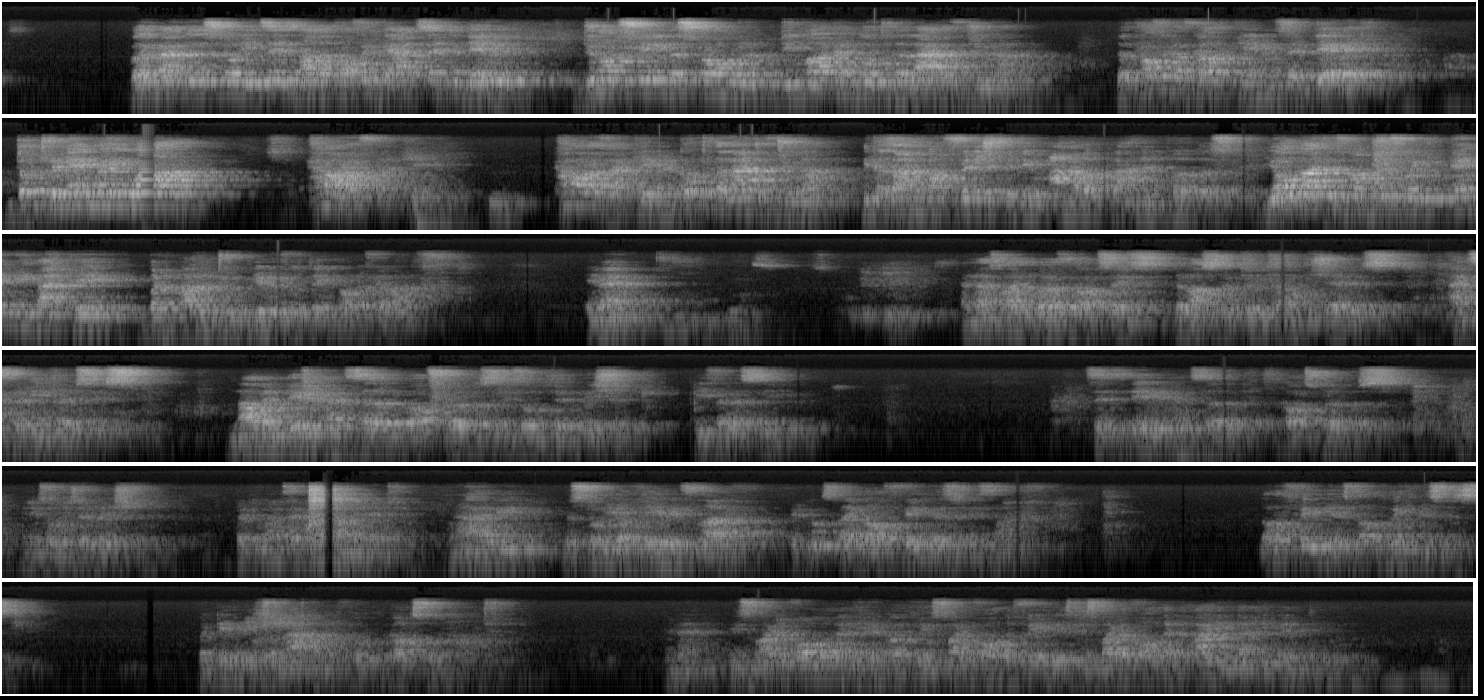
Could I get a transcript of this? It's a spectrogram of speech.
going back to the story, it says, Now the prophet Gad said to David, Do not stay in the stronghold, depart and go to the land of Judah. The prophet of God came and said, David, don't remain where you are. Come out of that cave. Come out of that cave and go to the land of Judah. Because I am not finished with you. I have a plan and purpose. Your life is not just going to end in that cave, but I will do beautiful things out of your life. Amen? And that's why the Word of God says, the last scripture which I want to share is Acts 13 36. Now, when David had served God's purpose in his own generation, he fell asleep. Since David had served God's purpose in his own generation. But you might say, hang on a minute. When I read the story of David's life, it looks like a lot of failures in his life. A lot of failures, a lot of weaknesses. But David was a man of God's own heart. Amen. In spite of all that he had gone through, in spite of all the failures, in spite of all that hiding that he went through,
